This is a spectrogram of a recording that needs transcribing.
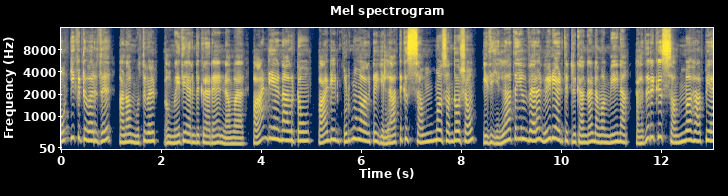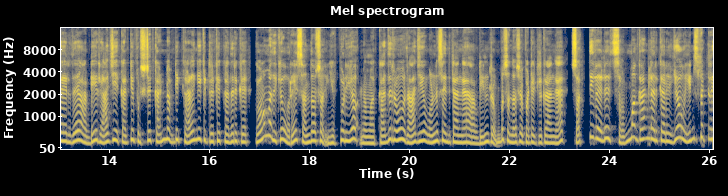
பொங்கிக்கிட்டு வருது. ஆனால் முத்துவேல் அமைதியாக இருந்துக்கிறாரு. நம்ம பாண்டியன் ஆகட்டும் பாண்டியன் குடும்பமாகட்டும் எல்லாத்துக்கும் செம்ம சந்தோஷம். இது எல்லாத்தையும் வேற வீடியோ எடுத்துட்டு இருக்காங்க. நம்ம மீனா கதிருக்கு செம்ம ஹாப்பி ஆயிருது. அப்படியே ராஜியை கட்டி பிடிச்சிட்டு கண் அப்படி கலங்கிக்கிட்டு இருக்கு கதிருக்கு. கோமதிக்கு ஒரே சந்தோஷம். எப்படியோ நம்ம கதிர் கதிரும் ராஜியும் ஒண்ணு சேர்ந்துட்டாங்க அப்படின்னு ரொம்ப சந்தோஷப்பட்டுட்டு இருக்காங்க. சக்திவேலு செம்ம கண்ல இருக்காரு. யோ இன்ஸ்பெக்டர்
